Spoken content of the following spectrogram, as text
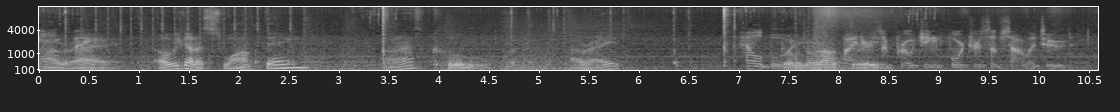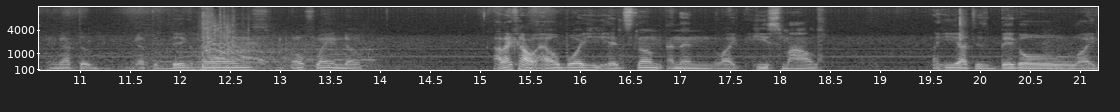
All Swamp Thing. Oh, we got a swamp thing. Oh, that's cool. All right. Hellboy. Fighters three. approaching Fortress of Solitude. And got the got the big horns. No flame though. I like how Hellboy he hits them and then like he smiles. Like he got this big old like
